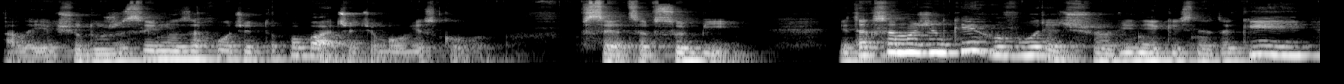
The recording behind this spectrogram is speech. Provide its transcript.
Але якщо дуже сильно захочуть, то побачать обов'язково все це в собі. І так само жінки говорять, що він якийсь не такий,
